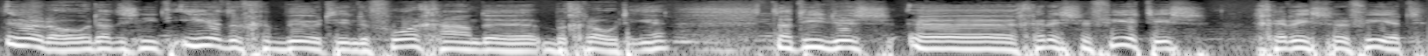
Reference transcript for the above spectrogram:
euro, dat is niet eerder gebeurd in de voorgaande begrotingen, dat die dus uh, gereserveerd is, gereserveerd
